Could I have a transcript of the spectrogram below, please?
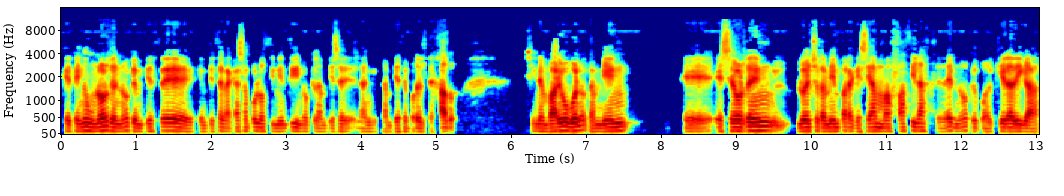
que tenga un orden, ¿no? Que empiece, que empiece la casa por los cimientos y no que la empiece, la, empiece por el tejado. Sin embargo, bueno, también eh, ese orden lo he hecho también para que sea más fácil acceder, ¿no? Que cualquiera diga,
